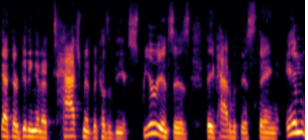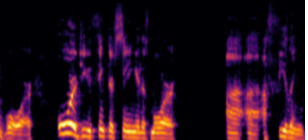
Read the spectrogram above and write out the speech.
that they're getting an attachment because of the experiences they've had with this thing in war? Or do you think they're seeing it as more uh, a feeling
